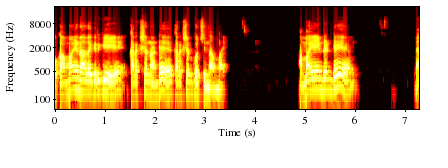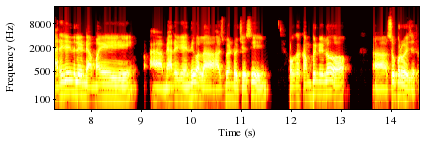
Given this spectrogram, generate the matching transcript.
ఒక అమ్మాయి నా దగ్గరికి కరెక్షన్ అంటే కరెక్షన్కి వచ్చింది అమ్మాయి. అమ్మాయి ఏంటంటే మ్యారేజ్ అయింది లేండి అమ్మాయి మ్యారేజ్ అయింది. వాళ్ళ హస్బెండ్ వచ్చేసి ఒక కంపెనీలో సూపర్వైజర్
